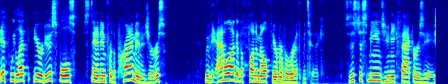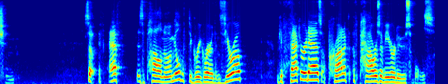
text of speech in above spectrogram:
if we let the irreducibles stand in for the prime integers, we have the analog of the fundamental theorem of arithmetic. So this just means unique factorization. So if f is a polynomial with degree greater than zero, we could factor it as a product of powers of irreducibles.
